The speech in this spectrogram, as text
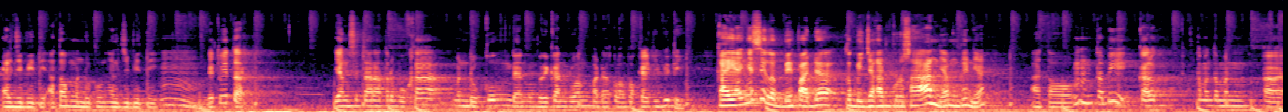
LGBT atau mendukung LGBT. hmm, di Twitter yang secara terbuka mendukung dan memberikan ruang pada kelompok LGBT. Kayaknya sih lebih pada kebijakan perusahaan ya mungkin ya atau Hmm, tapi kalau teman-teman uh,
